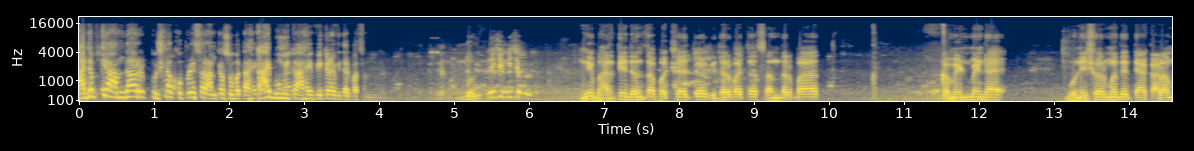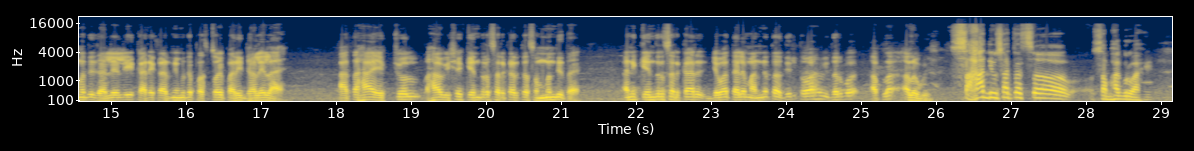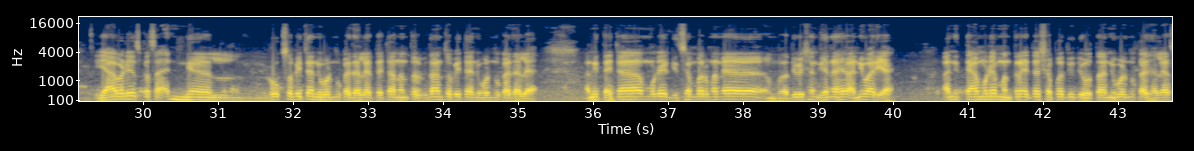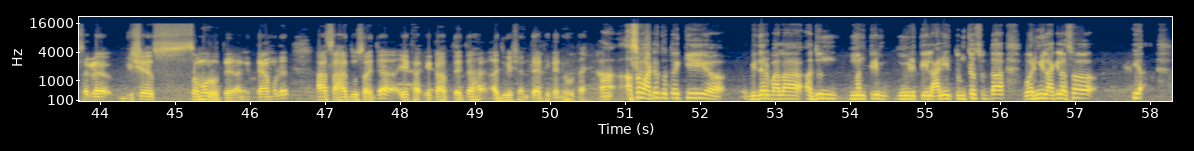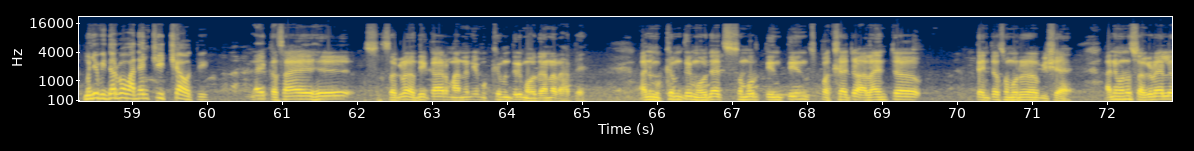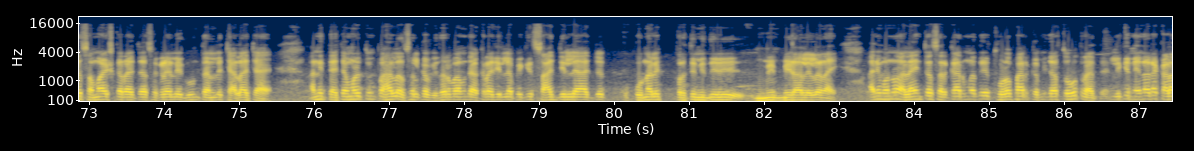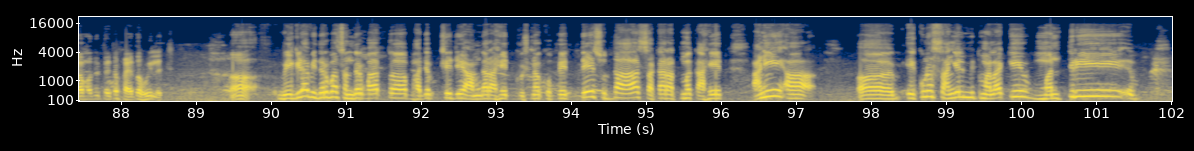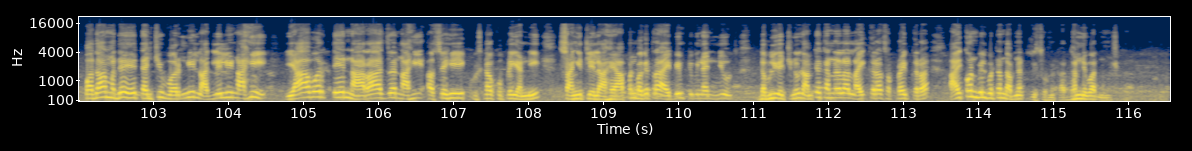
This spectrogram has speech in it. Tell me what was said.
भाजपचे आमदार कृष्णा खोपडे सर आमच्यासोबत आहे. काय भूमिका आहे वेगळ्या विदर्भासंदर्भात दोन. आणि भारतीय जनता पक्षाच्या विदर्भाच्या संदर्भात कमिटमेंट आहे. भुवनेश्वरमध्ये त्या काळामध्ये झालेली कार्यकारिणीमध्ये प्रस्ताव पारित झालेला आहे. आता हा ॲक्च्युअल हा विषय केंद्र सरकारच्या संबंधित आहे. आणि केंद्र सरकार जेव्हा त्याला मान्यता देईल तेव्हा हा विदर्भ आपला अलग होईल. सहा दिवसाचंच सभागृह आहे. यावेळेस कसं आहे लोकसभेच्या निवडणुका झाल्या त्याच्यानंतर विधानसभेच्या निवडणुका झाल्या. आणि त्याच्यामुळे डिसेंबरमध्ये अधिवेशन घेणं हे अनिवार्य आहे. आणि त्यामुळे मंत्र्याचा शपथविधी होता निवडणुका झाल्या सगळ्या विषय समोर होते. आणि त्यामुळे हा सहा दिवसाच्या एका एका हप्त्याचा हा अधिवेशन त्या ठिकाणी होत आहे. असं वाटत होतं की विदर्भाला अजून मंत्री मिळतील आणि तुमचं सुद्धा वर्णी लागेल असं या- म्हणजे विदर्भवाद्यांची इच्छा होती. नाही कसं आहे हे स- सगळं अधिकार माननीय मुख्यमंत्री महोदयांना राहते. आणि मुख्यमंत्री महोदया समोर तीन तीन पक्षाच्या अलायन्सच्या त्यांच्यासमोर विषय आहे. आणि म्हणून सगळ्याला समावेश करायचा सगळ्याला घेऊन त्यांना चालायचं आहे. आणि त्याच्यामुळे तुम्ही पाहिलं असेल का विदर्भामध्ये अकरा जिल्ह्यापैकी सात जिल्ह्यात जे कोणाला प्रतिनिधी मि मिळालेलं नाही. आणि म्हणून अलायन्सच्या सरकारमध्ये थोडंफार कमी जास्त होत राहते. लेकिन येणाऱ्या काळामध्ये त्याचा फायदा होईलच. वेगळ्या विदर्भासंदर्भात संदर्भात भाजपचे जे आमदार आहेत कृष्णा खोपरे ते सुद्धा सकारात्मक आहेत. आणि एकूणच सांगेल मी तुम्हाला की मंत्री पदामध्ये त्यांची वर्णी लागलेली नाही यावर ते नाराज नाही असंही कृष्णा खोपडे यांनी सांगितलेलं आहे. आपण बघत राहा I B M T V nine news W H news आमच्या चॅनलला लाईक करा सबस्क्राईब करा. आयकॉन बेल बटन दाबण्यात विसरू नका. धन्यवाद नमस्कार.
